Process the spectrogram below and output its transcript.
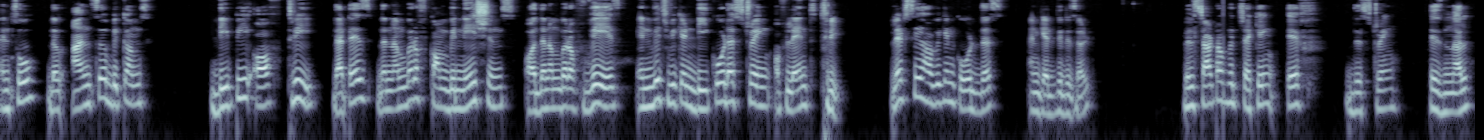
and so the answer becomes dp of 3 that is the number of combinations or the number of ways in which we can decode a string of length 3. Let's see how we can code this and get the result. We'll start off with checking if the string is null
